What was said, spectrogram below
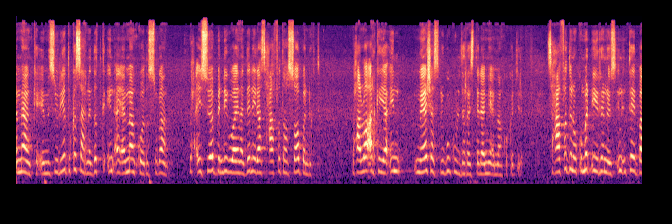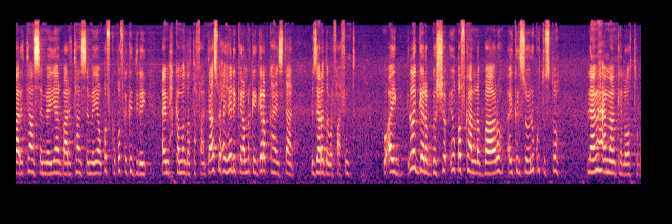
ammaanka ee mas'uuliyaddu ka saarnay dadka in ay ammaankooda sugaan wax ay soo bandhigi waayeen haddii la yidhaha saxaafadda ha soo bandhigto. Waxaa loo arkayaa in meeshaas lagu guuldaraysta laamihii ammaanka ka jira saxaafadduna kuma dhiiranayso in intay baaritaan sameeyaan baaritaan sameeyaan qofkii qofka ka dilay ay maxkamad la tafaan. Taas waxay heli karaan markay garab ka haystaan wasaaradda warfaafinta. Oo ay la garab gasho in qofkan la baaro ay kalsooni ku tusto laamaha ammaanka loo tago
